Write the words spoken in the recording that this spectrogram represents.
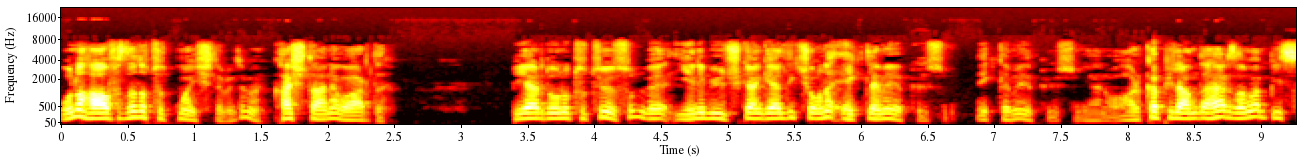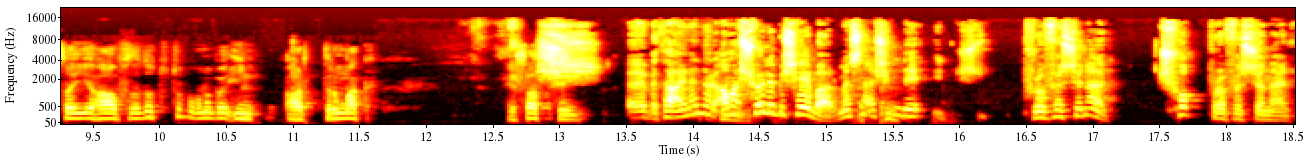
Onu hafızada tutma işlemi değil mi? Kaç tane vardı? Bir yerde onu tutuyorsun ve yeni bir üçgen geldikçe ona ekleme yapıyorsun. Ekleme yapıyorsun. Yani o arka planda her zaman bir sayıyı hafızada tutup onu böyle arttırmak esas şey. Evet aynen öyle. Ama şöyle bir şey var. Mesela şimdi profesyonel, çok profesyonel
